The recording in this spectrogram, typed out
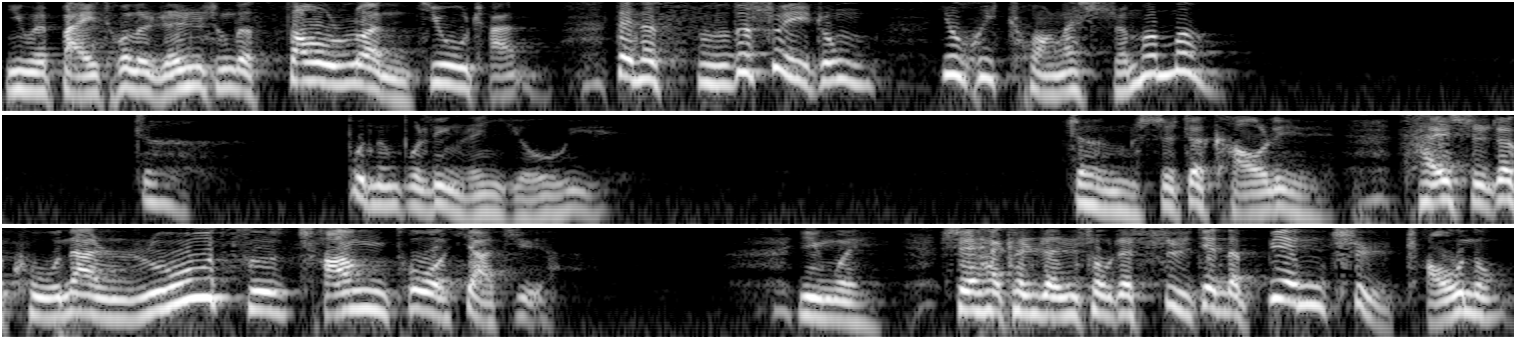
因为摆脱了人生的骚乱纠缠，在那死的睡中，又会闯来什么梦？这不能不令人犹豫。正是这考虑，才使这苦难如此长拖下去啊！因为谁还肯忍受这世间的鞭笞嘲弄、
